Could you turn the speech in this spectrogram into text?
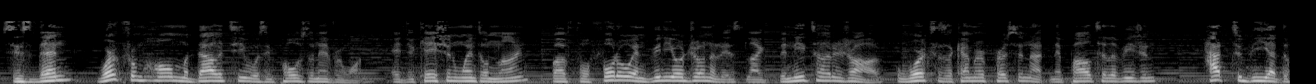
Since then, work from home modality was imposed on everyone. Education went online, but for photo and video journalists like Benita Rijal, who works as a camera person at Nepal television, had to be at the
